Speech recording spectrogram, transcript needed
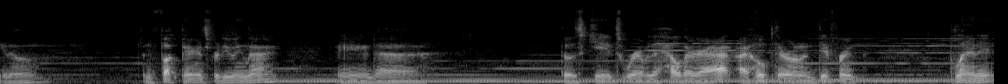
You know? And fuck parents for doing that. And uh those kids wherever the hell they're at. I hope they're on a different planet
